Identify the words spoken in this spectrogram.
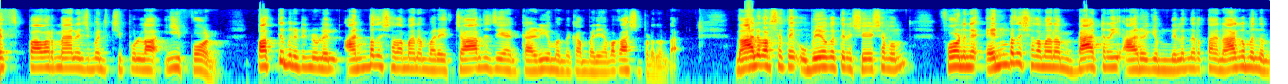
S power management ചിപ്പുള്ള ഈ ഫോൺ പത്ത് മിനിറ്റിനുള്ളിൽ അൻപത് ശതമാനം വരെ ചാർജ് ചെയ്യാൻ കഴിയുമെന്ന് കമ്പനി അവകാശപ്പെടുന്നുണ്ട്. നാല് വർഷത്തെ ഉപയോഗത്തിന് ശേഷവും ഫോണിന് എൺപത് ശതമാനം ബാറ്ററി ആരോഗ്യം നിലനിർത്താനാകുമെന്നും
